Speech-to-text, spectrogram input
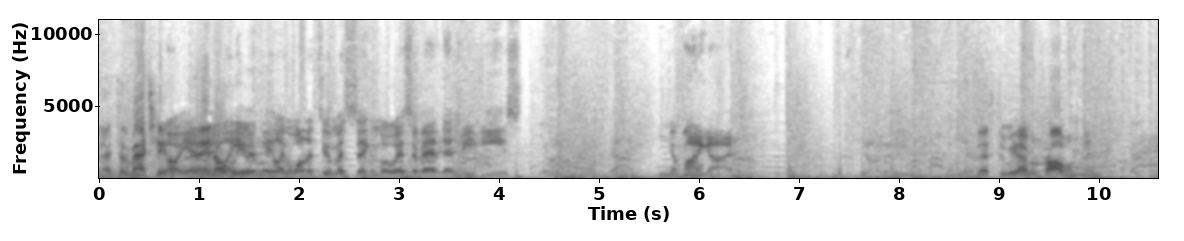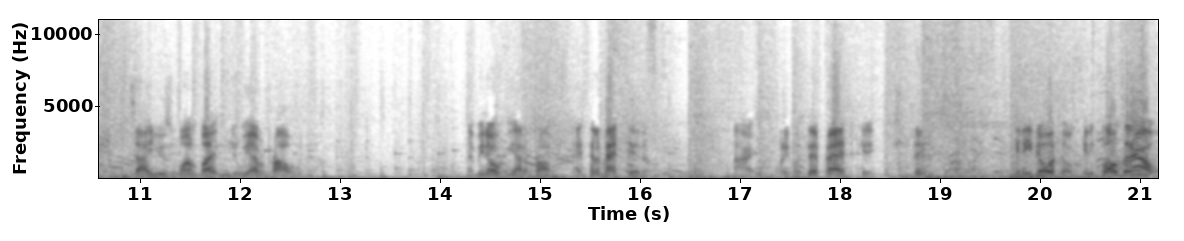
back to the match here. Oh though. yeah, it ain't man, over like, yet. even make like one or two mistakes, but where's man SVPs? Got Mm-hmm. my guy. Best, do we have a problem? So I use one button, do we have a problem? Let me know if we got a problem. Back to the match here though. Alright, 20% fast kick. Six. Can he do it though? Can he close it out?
